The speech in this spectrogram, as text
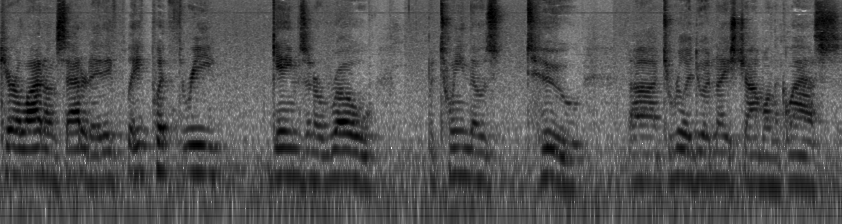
Carolina on Saturday. They've, they've put three games in a row between those two uh, to really do a nice job on the glass.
